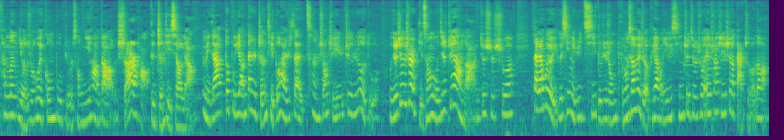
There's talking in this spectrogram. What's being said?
他们有的时候会公布，比如从一号到十二号的整体销量，每家都不一样，但是整体都还是在蹭双十一这个热度。我觉得这个事儿底层逻辑是这样的啊，就是说大家会有一个心理预期，就这种普通消费者培养了一个心智，就是说，哎，双十一是要打折的，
